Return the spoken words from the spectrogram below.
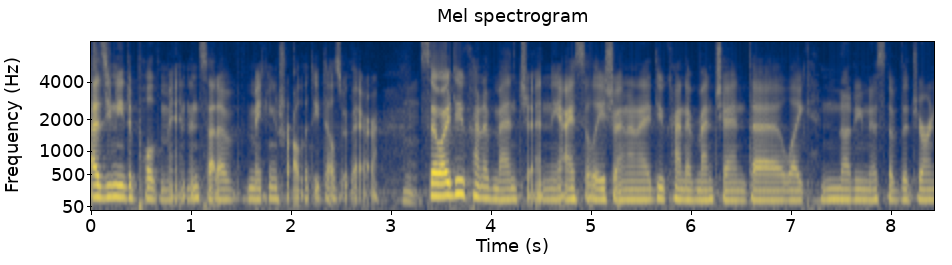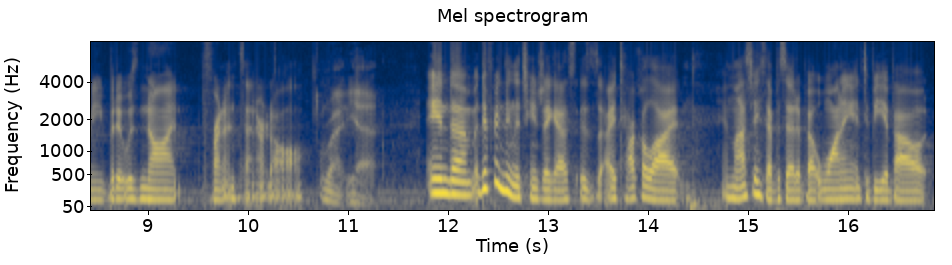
as you need to pull them in instead of making sure all the details are there. So I do kind of mention the isolation and I do kind of mention the like nuttiness of the journey, but it was not front and center at all. Right. Yeah. And um, a different thing that changed, I guess, is I talk a lot in last week's episode about wanting it to be about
